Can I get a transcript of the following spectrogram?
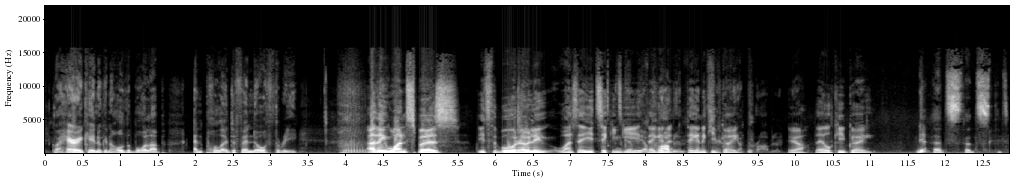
You've got Harry Kane who can hold the ball up and pull a defender or three. I think once Spurs hits the ball rolling, once they hit second It's gonna gear, they're problem. gonna they're gonna keep It's gonna going. be a problem. Yeah, they'll keep going. Yeah, that's that's, that's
